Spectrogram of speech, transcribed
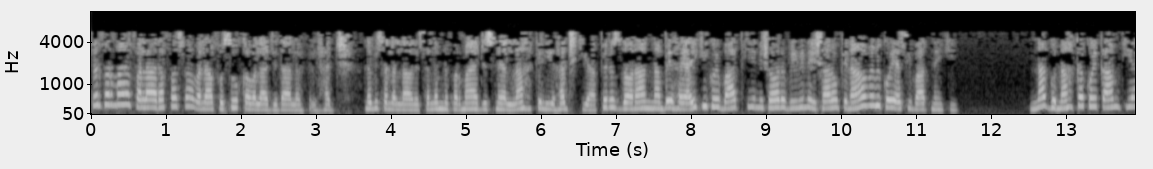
پھر فرمایا، فلا رفسا ولا فسوق ولا جدال فی الحج۔ نبی صلی اللہ علیہ وسلم نے فرمایا، جس نے اللہ کے لیے حج کیا، پھر اس دوران نہ بے حیائی کی کوئی بات کی یعنی نشور بیوی نے اشاروں کے نام میں بھی کوئی ایسی بات نہیں کی۔ نہ گناہ کا کوئی کام کیا،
